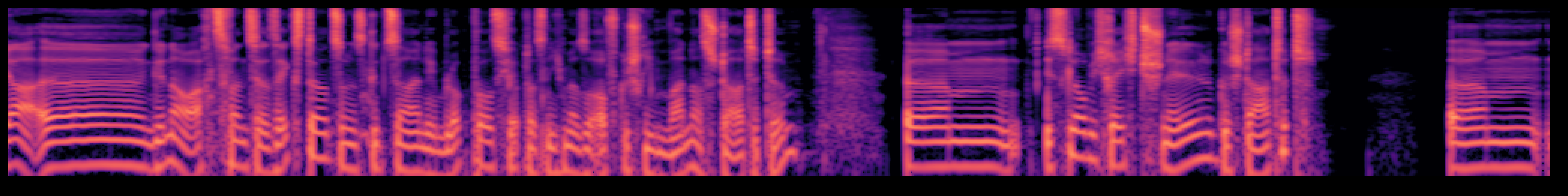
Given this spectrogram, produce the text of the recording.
Ja, äh, genau, 28.06. Zumindest gibt es ja in dem Blogpost, ich habe das nicht mehr so aufgeschrieben, wann das startete. Ähm, ist, glaube ich, recht schnell gestartet. Ähm,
